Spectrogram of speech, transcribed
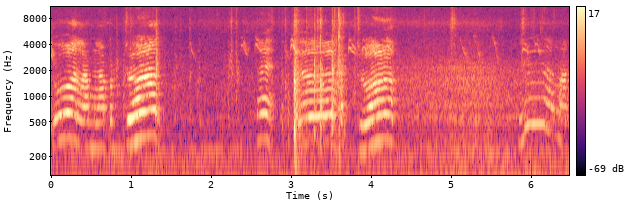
Tuh, alah malah pedot. Eh, pedot. Iya, mak.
